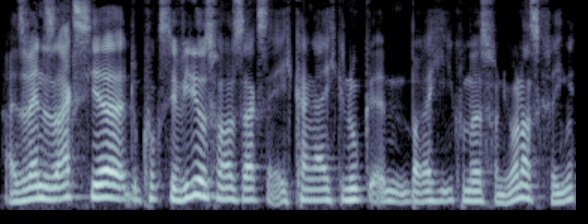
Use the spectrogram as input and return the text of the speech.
Also wenn du sagst hier, du guckst dir Videos von uns, sagst, ey, ich kann gar nicht genug im Bereich E-Commerce von Jonas kriegen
